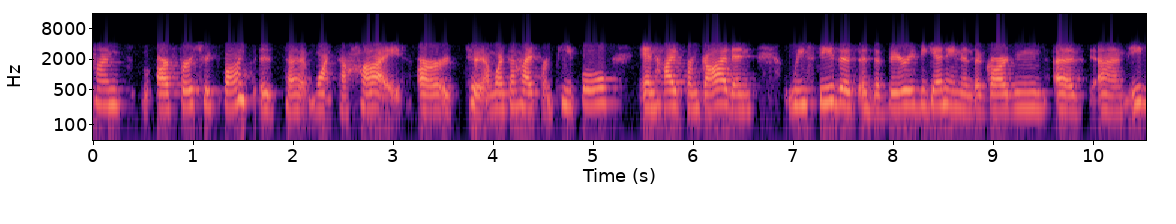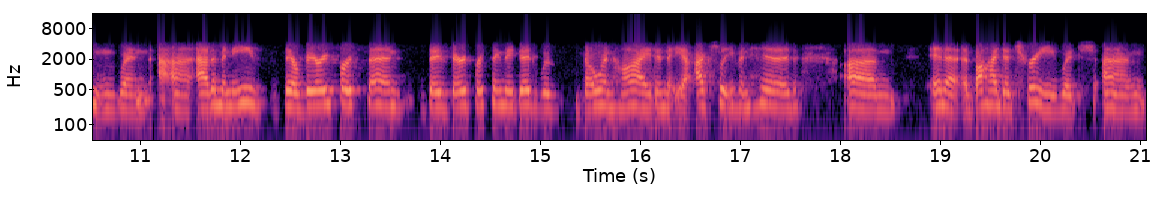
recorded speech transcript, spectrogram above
times our first response is to want to hide or to want to hide from people and hide from God. And we see this at the very beginning in the Garden of um, Eden when uh, Adam and Eve, their very first sin, the very first thing they did was go and hide, and they actually even hid um, in a behind a tree, which um,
